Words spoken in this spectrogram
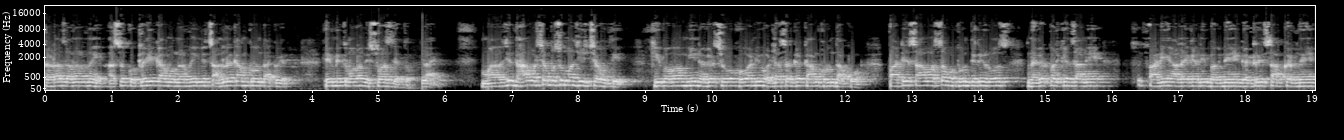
तडा जाणार नाही असं कुठलंही काम होणार नाही मी चांगलं काम करून दाखवेन. हे मी तुम्हाला विश्वास देतो. माझी दहा वर्षापासून माझी इच्छा होती की बाबा मी नगरसेवक हो आणि वडिलासारखं काम करून दाखवू. पहाटे सहा वाजता उठून तिने रोज नगरपालिकेत जाणे पाणी आलंय का नाही बघणे गटरी साफ करणे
